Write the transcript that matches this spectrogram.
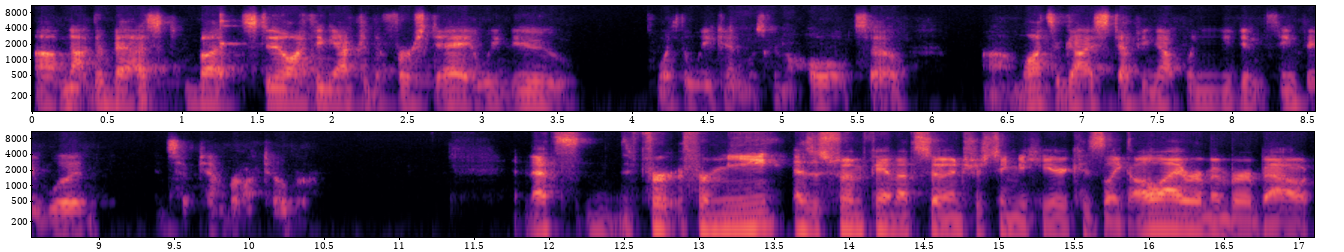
Um, not their best, but still, I think after the first day, we knew what the weekend was going to hold. So um, lots of guys stepping up when you didn't think they would in September, October. That's for for me as a swim fan. That's so interesting to hear because like all I remember about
